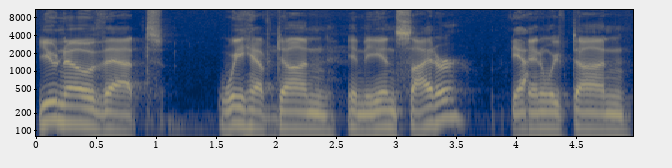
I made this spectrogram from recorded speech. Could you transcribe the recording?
You know that we have done in the Insider, Yeah. and we've done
